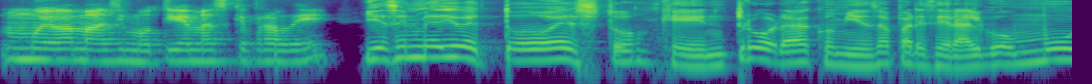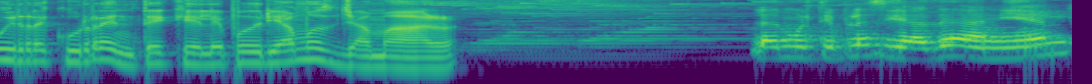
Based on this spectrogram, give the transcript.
mueva más y motive más que fraude. Y es en medio de todo esto que en Trora comienza a aparecer algo muy recurrente que le podríamos llamar... Las múltiples ideas de Daniel.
